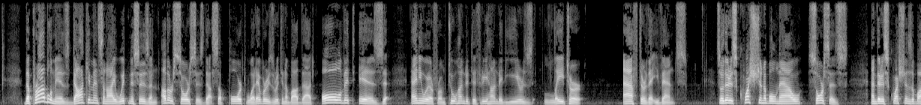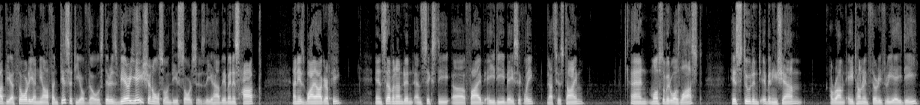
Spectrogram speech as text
The problem is documents and eyewitnesses and other sources that support whatever is written about that, all of it is anywhere from 200 to 300 years later after the events. So there is questionable now sources and there is questions about the authority and the authenticity of those. There is variation also in these sources. You have Ibn Ishaq and his biography in 765 AD, basically. That's his time. And most of it was lost. His student Ibn Hisham, around 833 AD,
